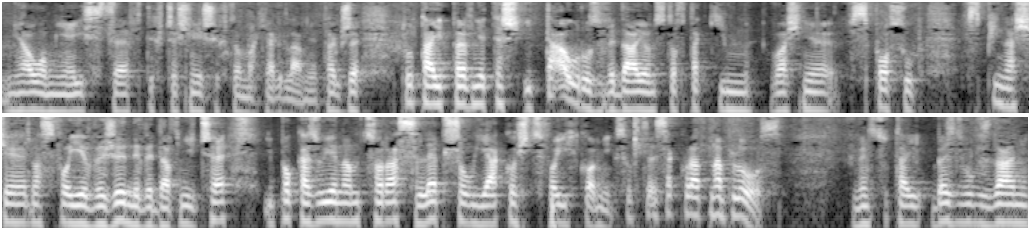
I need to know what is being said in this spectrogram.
miało miejsce w tych wcześniejszych tomach, jak dla mnie. Także tutaj pewnie też i Taurus, wydając to w takim właśnie sposób, wspina się na swoje wyżyny wydawnicze i pokazuje nam coraz lepszą jakość swoich komiksów, co jest akurat na plus. Więc tutaj bez dwóch zdań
